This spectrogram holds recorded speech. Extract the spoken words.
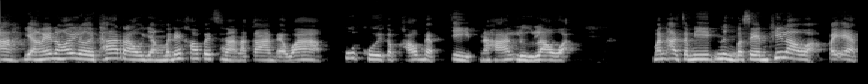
อะอย่างน้อยๆเลย ถ้าเรายังไม่ได้เข้าไปสถานการณ์แบบว่า พูดคุยกับเขาแบบจีบนะคะ หรือเราอะมันอาจจะมีหนึ่งเปอร์เซ็นที่เราอะไปแอบ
